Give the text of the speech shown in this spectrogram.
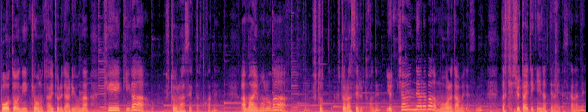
冒頭に今日のタイトルであるようなケーキが太らせたとかね、甘いものが太太らせるとかね、言っちゃうんであればもう俺はダメですね。だって主体的になってないですからね。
